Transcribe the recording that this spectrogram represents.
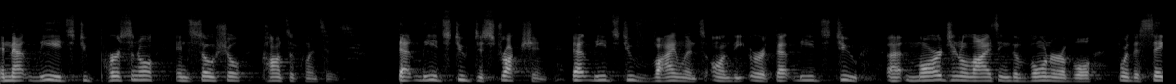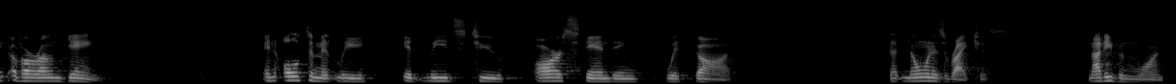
And that leads to personal and social consequences. That leads to destruction. That leads to violence on the earth. That leads to uh, marginalizing the vulnerable for the sake of our own gain. And ultimately, it leads to our standing with God. That no one is righteous, not even one.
